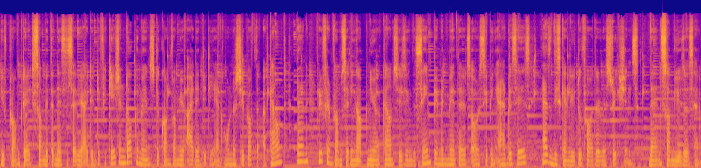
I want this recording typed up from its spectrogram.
If prompted, submit the necessary identification documents to confirm your identity and ownership of the account. Then refrain from setting up new accounts using the same payment methods or shipping addresses as this can lead to further restrictions. Then some users have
